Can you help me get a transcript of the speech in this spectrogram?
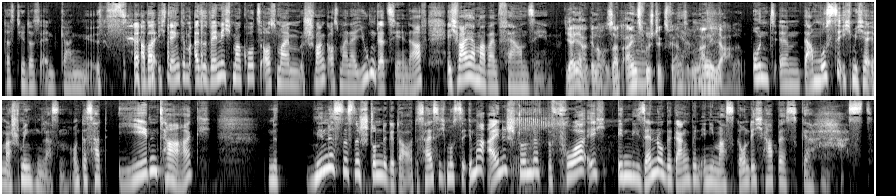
dass dir das entgangen ist. Aber ich denke, also wenn ich mal kurz aus meinem Schwank aus meiner Jugend erzählen darf, ich war ja mal beim Fernsehen. Ja, ja, genau. Sat 1 Mhm. Frühstücksfernsehen, lange Jahre. Und ähm, da musste ich mich ja immer schminken lassen. Und das hat jeden Tag eine, mindestens eine Stunde gedauert. Das heißt, ich musste immer eine Stunde, bevor ich in die Sendung gegangen bin, in die Maske. Und ich habe es gehasst.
